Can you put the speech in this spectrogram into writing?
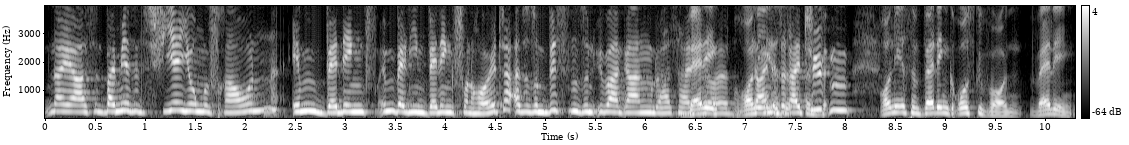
naja, es sind, bei mir sind es vier junge Frauen im Wedding, im Berlin-Wedding von heute, also so ein bisschen so ein Übergang, du hast halt Wedding. Äh, deine drei Typen. Ronny ist im Wedding groß geworden, Wedding.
